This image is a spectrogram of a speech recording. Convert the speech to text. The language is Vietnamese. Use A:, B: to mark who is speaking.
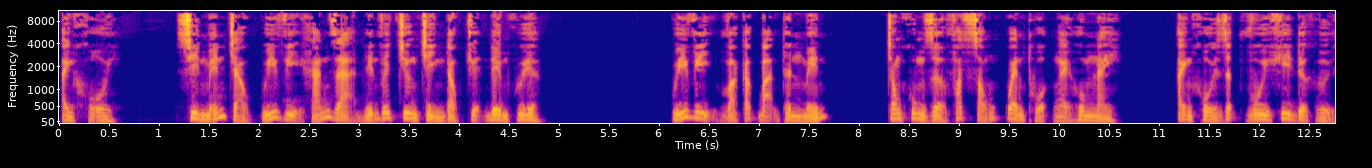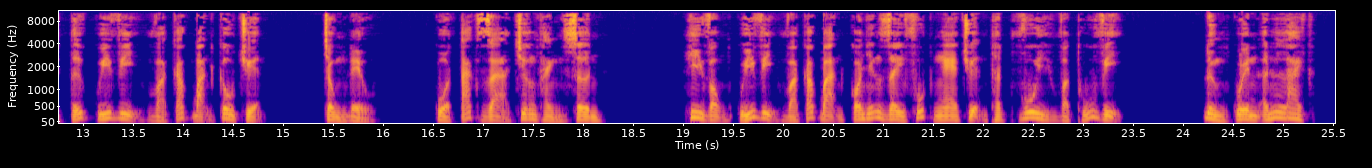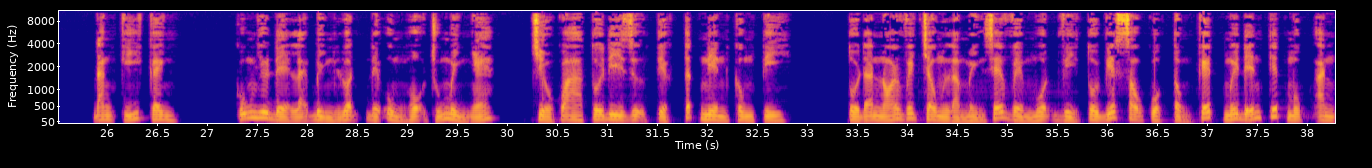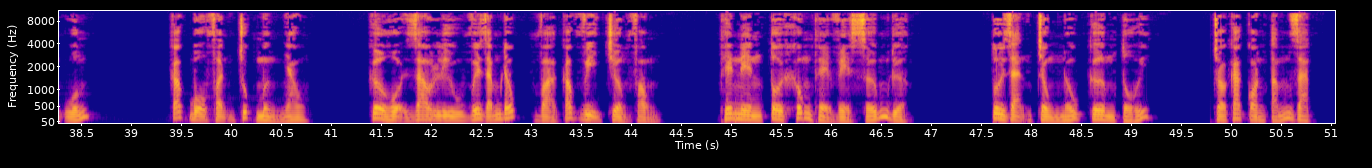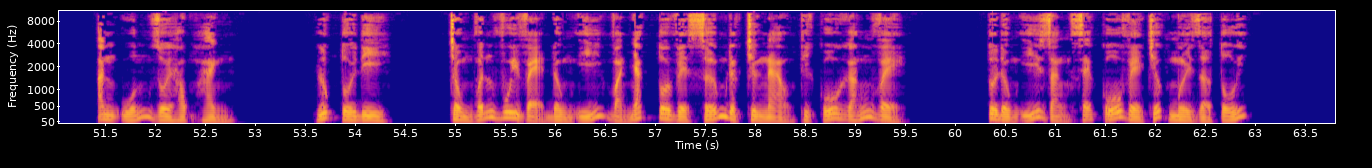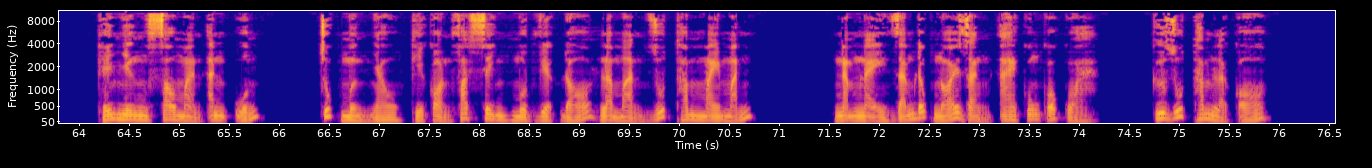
A: Anh Khôi, xin mến chào quý vị khán giả đến với chương trình đọc truyện đêm khuya. Quý vị và các bạn thân mến, trong khung giờ phát sóng quen thuộc ngày hôm nay, anh Khôi rất vui khi được gửi tới quý vị và các bạn câu chuyện Chồng đều của tác giả Trương Thành Sơn. Hy vọng quý vị và các bạn có những giây phút nghe chuyện thật vui và thú vị. Đừng quên ấn like, đăng ký kênh, cũng như để lại bình luận để ủng hộ chúng mình nhé. Chiều qua tôi đi dự tiệc tất niên công ty. Tôi đã nói với chồng là mình sẽ về muộn vì tôi biết sau cuộc tổng kết mới đến tiết mục ăn uống. Các bộ phận chúc mừng nhau, cơ hội giao lưu với giám đốc và các vị trưởng phòng. Thế nên tôi không thể về sớm được. Tôi dặn chồng nấu cơm tối, cho các con tắm giặt, ăn uống rồi học hành. Lúc tôi đi, chồng vẫn vui vẻ đồng ý và nhắc tôi về sớm được chừng nào thì cố gắng về. Tôi đồng ý rằng sẽ cố về trước 10 giờ tối. Thế nhưng sau màn ăn uống, chúc mừng nhau thì còn phát sinh một việc đó là màn rút thăm may mắn. Năm nay giám đốc nói rằng ai cũng có quà, cứ rút thăm là có.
